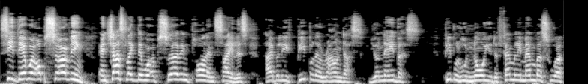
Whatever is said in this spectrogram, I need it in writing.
See, they were observing, and just like they were observing Paul and Silas, I believe people around us, your neighbors, people who know you, the family members who are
